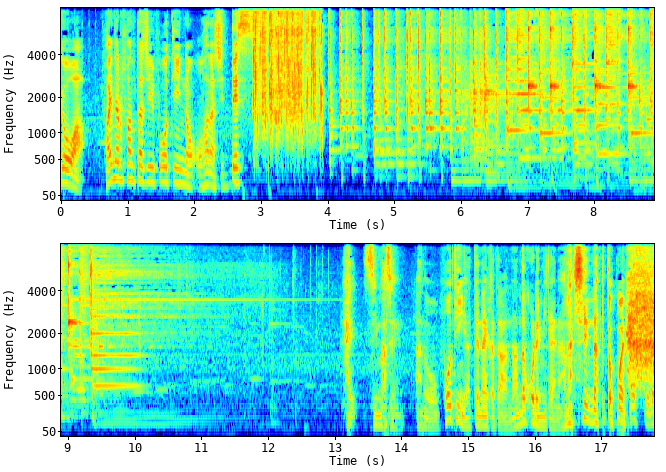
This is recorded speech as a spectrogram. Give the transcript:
今日はファイナルファンタジー14のお話です。はい、すいません。あの、14やってない方はなんだこれみたいな話になると思いますけど。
